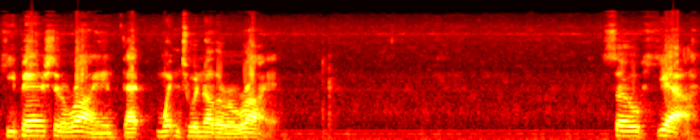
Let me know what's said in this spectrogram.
he banished an Orion that went into another Orion. So, yeah.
